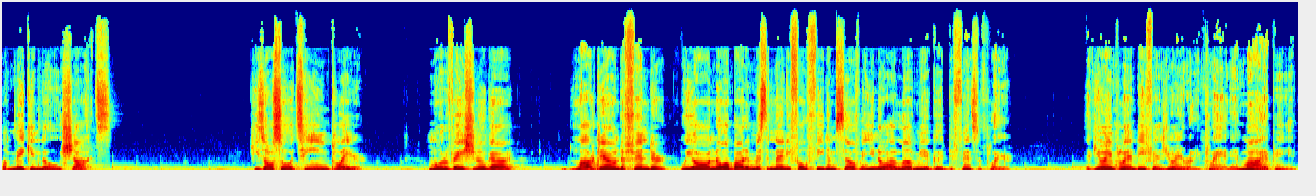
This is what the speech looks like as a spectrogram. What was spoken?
of making those shots. He's also a team player, motivational guy, lockdown defender. We all know about it, Mr. 94 feet himself. And you know, I love me a good defensive player. If you ain't playing defense, you ain't really playing, in my opinion.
